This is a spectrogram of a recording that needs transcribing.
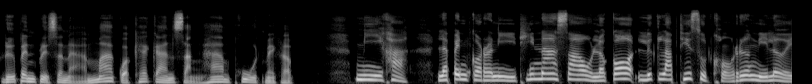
หรือเป็นปริศนามากกว่าแค่การสั่งห้ามพูดไหมครับ มีค่ะ และเป็นกรณีที่น่าเศร้าแล้วก็ลึกลับที่สุดของเรื่องนี้เลย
